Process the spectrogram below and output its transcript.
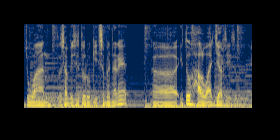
cuan terus habis itu rugi, sebenarnya eh, itu hal wajar sih sebenarnya.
